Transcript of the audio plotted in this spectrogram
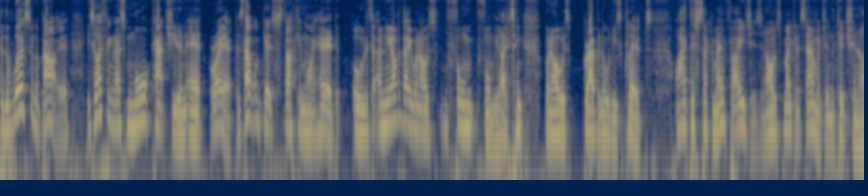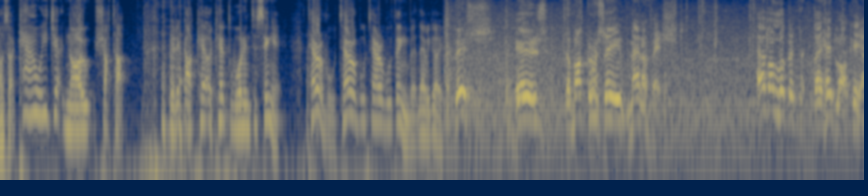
But the worst thing about it is, I think that's more catchy than Air Rare because that one gets stuck in my head all the time. And the other day when I was form- formulating, when I was grabbing all these clips, I had this stuck in my head for ages, and I was making a sandwich in the kitchen, and I was like, "Cowie, ja-" no, shut up." but it, I, kept, I kept wanting to sing it. Terrible, terrible, terrible thing. But there we go. This is Democracy Manifest. Have a look at the headlock here.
